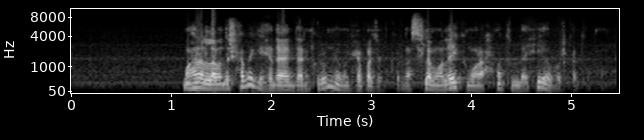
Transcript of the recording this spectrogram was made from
মহান আল্লাহ আমাদের সবাইকে হেদায়ত দান করুন এবং হেফাজত করুন। আসসালামু আলাইকুম রহমতুল্লাহি ওবরকাতুহ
